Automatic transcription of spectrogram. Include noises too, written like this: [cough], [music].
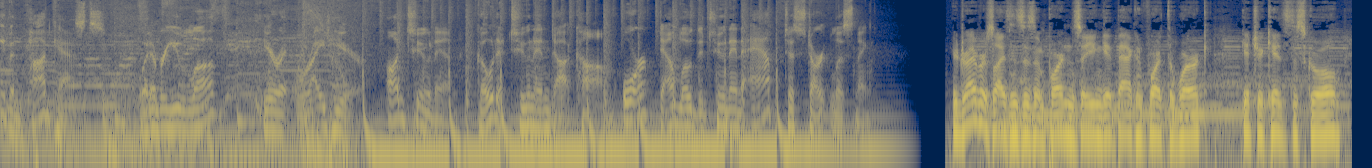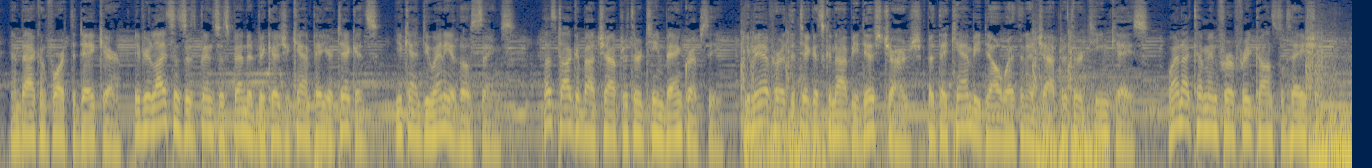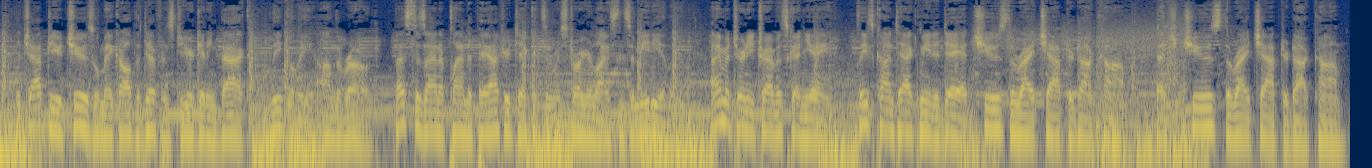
Even podcasts. Whatever you love, hear it right here on TuneIn. Go to tunein.com or download the TuneIn app to start listening. Your driver's license is important so you can get back and forth to work, get your kids to school, and back and forth to daycare. If your license has been suspended because you can't pay your tickets, you can't do any of those things. Let's talk about Chapter 13 bankruptcy. You may have heard the tickets cannot be discharged, but they can be dealt with in a Chapter 13 case. Why not come in for a free consultation? The chapter you choose will make all the difference to your getting back legally on the road. Let's design a plan to pay off your tickets and restore your license immediately. I'm attorney Travis Gagne. Please contact me today at choosetherightchapter.com. That's choosetherightchapter.com.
